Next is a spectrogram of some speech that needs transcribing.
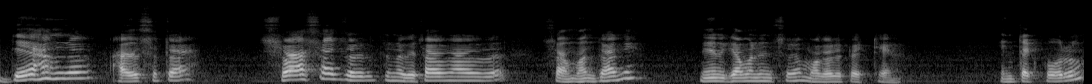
దేహంలో అలసట శ్వాస జరుగుతున్న విధానాల సంబంధాన్ని నేను గమనించడం మొదలుపెట్టాను. ఇంతకు పూర్వం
